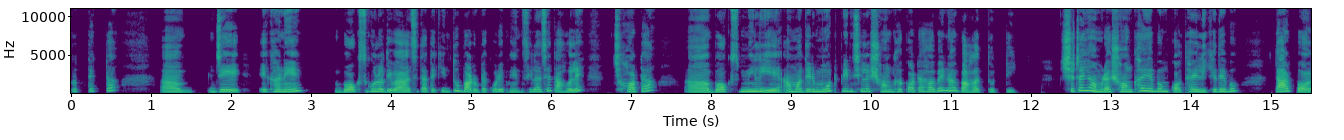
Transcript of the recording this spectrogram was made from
প্রত্যেকটা যে এখানে বক্সগুলো দেওয়া আছে, তাতে কিন্তু বারোটা করে পেন্সিল আছে। তাহলে ছটা বক্স মিলিয়ে আমাদের মোট পেন্সিলের সংখ্যা কটা হবে না বাহাত্তরটি? সেটাই আমরা সংখ্যায় এবং কথায় লিখে দেব। তারপর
